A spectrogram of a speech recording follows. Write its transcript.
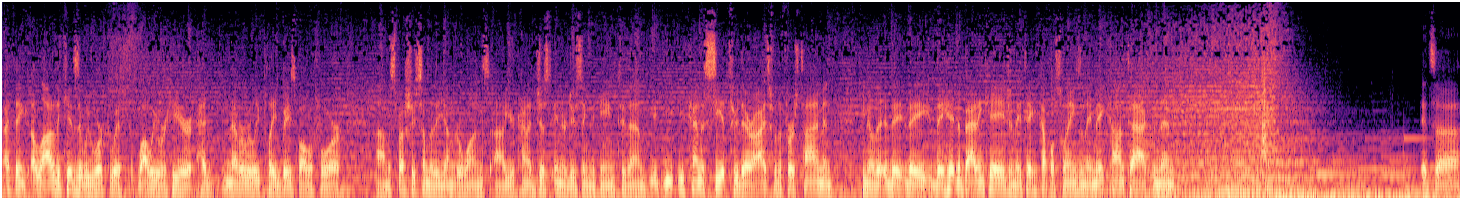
I think a lot of the kids that we worked with while we were here had never really played baseball before, um, especially some of the younger ones. Uh, you're kind of just introducing the game to them. You, you, you kind of see it through their eyes for the first time, and you know they, they, they, they hit in a batting cage and they take a couple swings and they make contact, and then it's a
